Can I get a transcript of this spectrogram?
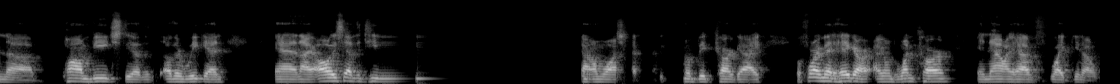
in uh, Palm Beach the other other weekend, and I always have the TV down watch. I'm a big car guy. Before I met Hagar, I owned one car, and now I have like you know,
